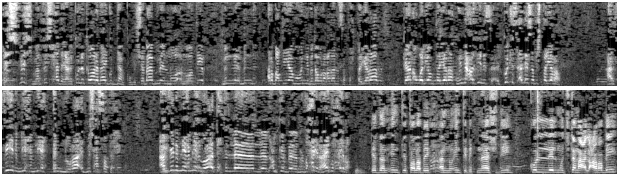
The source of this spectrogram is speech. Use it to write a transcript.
فيش فيش ما فيش حدا. يعني كل الكوارب هاي قدامكم. الشباب من المو- المواطير من من أربع أيام وهن بدوروا على السطح. طيارات كان أول يوم طيارات وهن عارفين الس- الكل يسأل ليش فيش طيارات. عارفين منيح منيح إنه رائد مش على السطح. عارفين منيح منيح إنه تحت ال- ال- العمق بالبحيرة. هاي بحيره اذا أنت طلبك أنه أنت بتناشدي كل المجتمع العربي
